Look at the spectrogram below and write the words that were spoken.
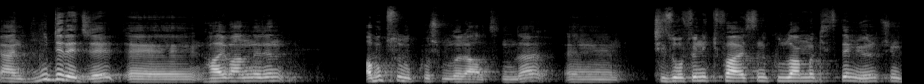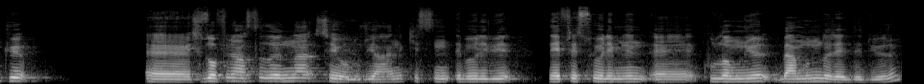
Yani bu derece e, hayvanların abuk subuk koşullar altında e, şizofrenik ifadesini kullanmak istemiyorum. Çünkü e, şizofren hastalarına şey olur yani kesinlikle böyle bir nefret söyleminin e, kullanılıyor. Ben bunu da reddediyorum.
